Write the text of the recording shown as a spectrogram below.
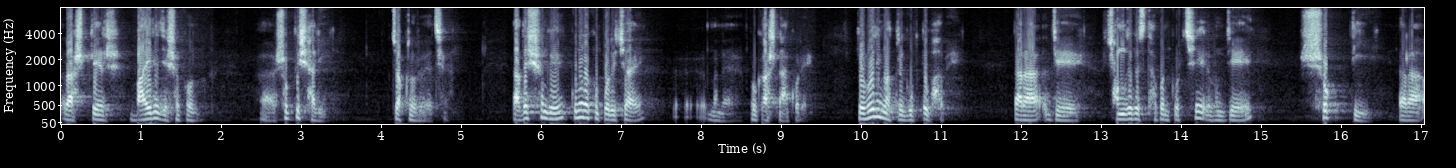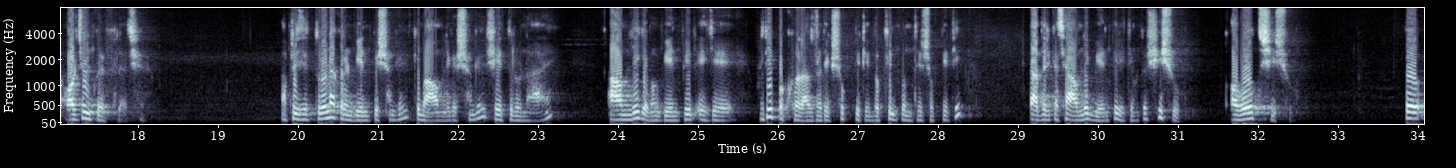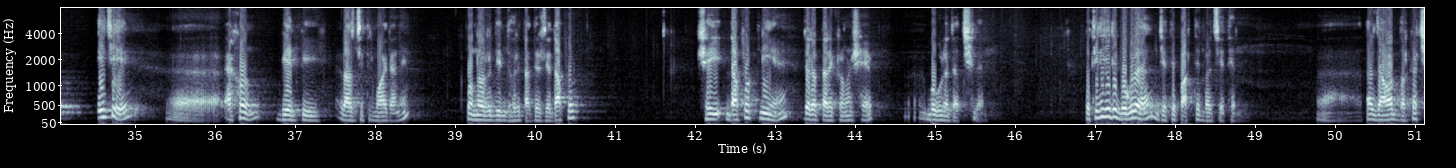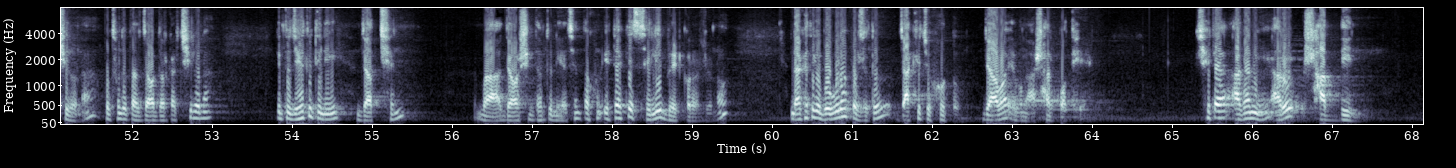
রাষ্ট্রের বাইরে যে সকল শক্তিশালী চক্র রয়েছে, তাদের সঙ্গে কোনো রকম পরিচয় মানে প্রকাশ না করে, কেবলই মাত্র গুপ্তভাবে তারা যে সংযোগ স্থাপন করছে এবং যে শক্তি তারা অর্জন করে ফেলেছে। আপনি যদি তুলনা করেন বিএনপির সঙ্গে কিংবা আওয়ামী লীগের সঙ্গে, সেই তুলনায় আওয়ামী লীগ এবং বিএনপির এই যে প্রতিপক্ষ রাজনৈতিক শক্তিটি দক্ষিণপন্থী শক্তিটি, তাদের কাছে আওয়ামী লীগ, বিএনপি রীতিমতো শিশু, অবোধ শিশু। তো এই যে এখন বিএনপি রাজনীতির ময়দানে পনেরো দিন ধরে তাদের যে দাপট, সেই দাপট নিয়ে যারা তারেক রহমান সাহেব বগুড়া যাচ্ছিলেন। তো তিনি যদি বগুড়া যেতে পারতেন বা যেতেন তার যাওয়ার দরকার ছিল না। প্রথমত তার যাওয়ার দরকার ছিল না। কিন্তু যেহেতু তিনি যাচ্ছেন বা যাওয়ার সিদ্ধান্ত নিয়েছেন, তখন এটাকে সেলিব্রেট করার জন্য ঢাকা থেকে বগুড়া পর্যন্ত যা কিছু হতো, যাওয়া এবং আসার পথে, সেটা আগামী আরও সাত দিন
